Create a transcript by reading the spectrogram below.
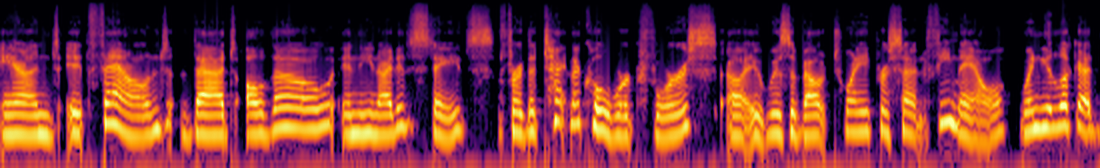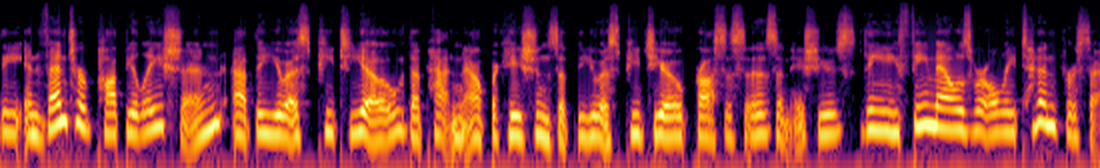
And it found that although in the United States, for the technical work workforce, uh, it was about 20% female. When you look at the inventor population at the USPTO, the patent applications that the USPTO processes and issues, the females were only 10%.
